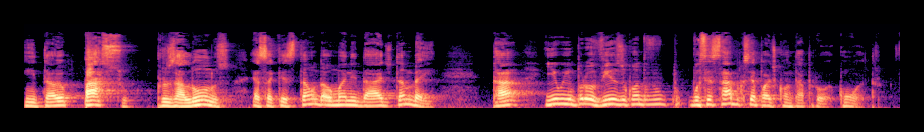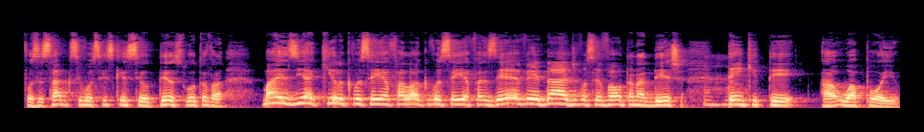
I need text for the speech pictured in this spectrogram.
Então eu passo para os alunos essa questão da humanidade também, tá? E o improviso quando você sabe que você pode contar pro, com o outro. Você sabe que se você esquecer o texto, o outro vai falar, mas e aquilo que você ia falar, o que você ia fazer? É verdade, você volta na deixa. Tem que ter a- o apoio.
